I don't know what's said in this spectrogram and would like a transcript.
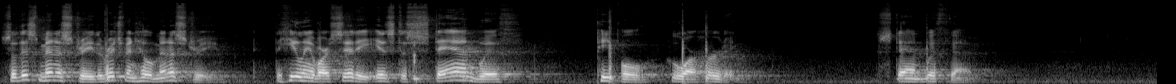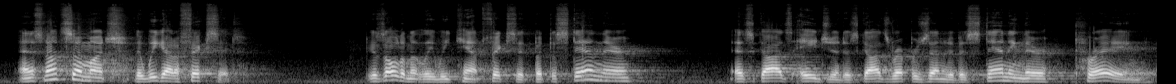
So, this ministry, the Richmond Hill Ministry, the healing of our city, is to stand with people who are hurting stand with them. And it's not so much that we got to fix it, because ultimately we can't fix it, but to stand there as God's agent, as God's representative, as standing there praying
